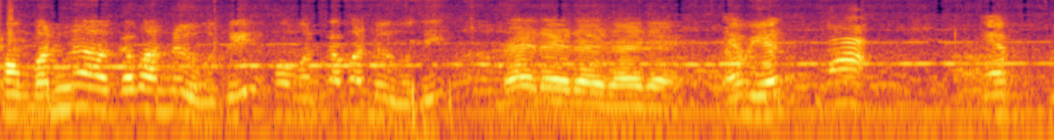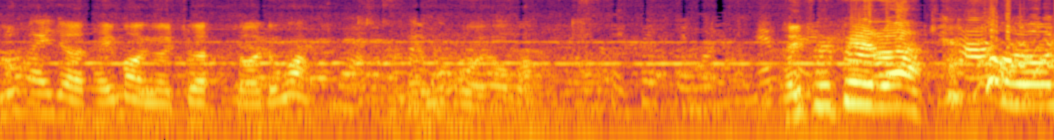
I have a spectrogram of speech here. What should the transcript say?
phỏng vấn ờ, các bạn nữ một tí phỏng vấn các bạn nữ một tí đây đây đây đây đây em yến Dạ. em lúc nãy giờ thấy mọi người trượt rồi đúng không em có hồi hộp không thấy phê phê rồi à trời ơi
